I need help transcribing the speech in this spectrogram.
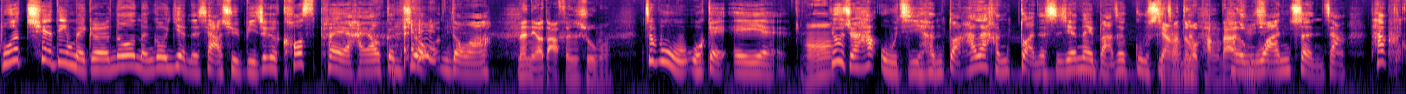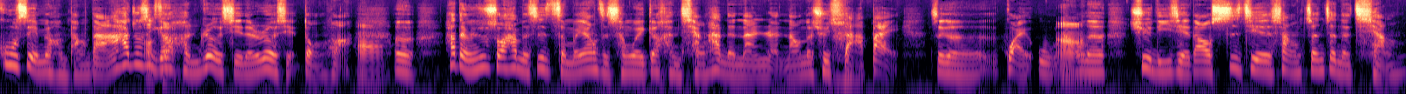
不过确定每个人都能够咽得下去，比这个 cosplay 还要更旧，你懂吗？那你要打分数吗？这部我给 A 耶、欸，哦，因为我觉得它五集很短，它在很短的时间内把这个故事讲得这么庞大，很完整。这样，它故事也没有很庞大，它就是一个很热血的热血动画。哦，嗯，它等于是说他们是怎么样子成为一个很强悍的男人，然后呢去打败。这个怪物，然后呢，去理解到世界上真正的强，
